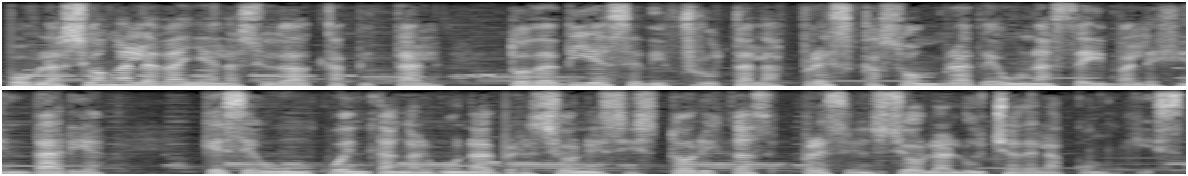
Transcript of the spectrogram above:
población aledaña a la ciudad capital, todavía se disfruta la fresca sombra de una ceiba legendaria según cuentan algunas versiones históricas, presenció la lucha de la conquista.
